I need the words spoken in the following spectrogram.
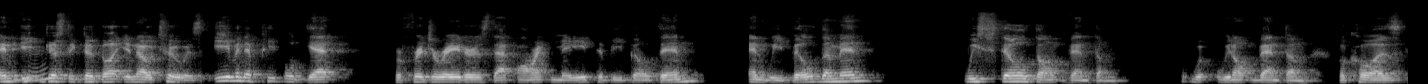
And e- Mhm. just to, to let you know too, is even if people get refrigerators that aren't made to be built in and we build them in, we still don't vent them. We don't vent them because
